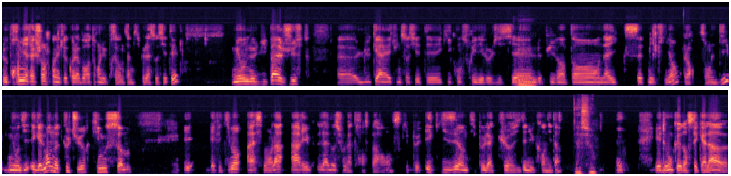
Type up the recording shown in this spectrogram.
le premier échange qu'on a avec le collaborateur, on lui présente un petit peu la société, mais on ne lui dit pas juste euh, Lucas est une société qui construit des logiciels mmh. depuis 20 ans, on a X 7000 clients. Alors, ça on le dit, mais on dit également notre culture, qui nous sommes. Et effectivement, à ce moment-là, arrive la notion de la transparence, qui peut aiguiser un petit peu la curiosité du candidat. Bien sûr. Et donc, dans ces cas-là, euh,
